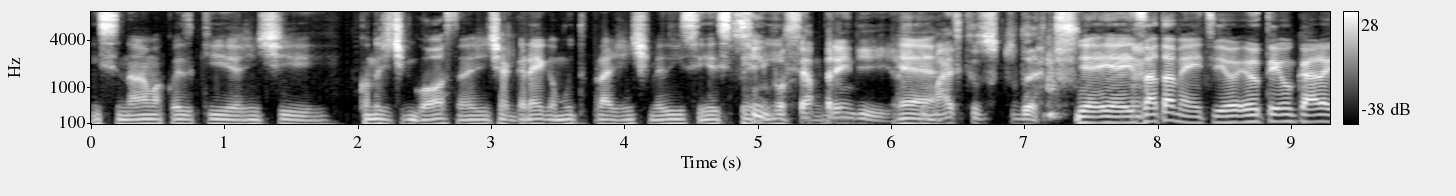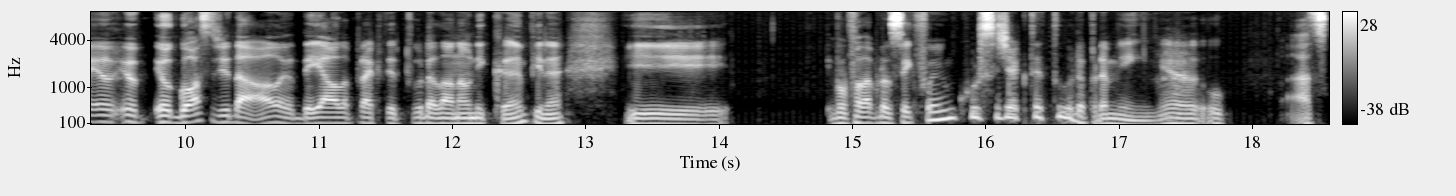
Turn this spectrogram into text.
ensinar é uma coisa que a gente quando a gente gosta, né, a gente agrega muito pra gente mesmo. Sim, Sim você né? aprende é. mais que os estudantes. É, é exatamente. eu, eu tenho um cara, eu, eu, eu, gosto de dar aula, eu dei aula pra arquitetura lá na Unicamp, né? E vou falar pra você que foi um curso de arquitetura pra mim. Eu, as,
